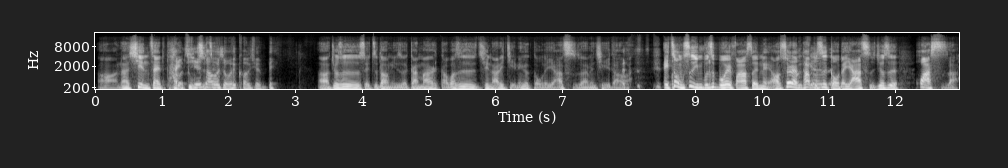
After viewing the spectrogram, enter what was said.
啊。那现在的态度是切到为什么会狂犬病？啊，就是谁知道你是干妈？搞不好是去哪里捡那个狗的牙齿啊？那边切到啊？哎，这种事情不是不会发生的啊。虽然它不是狗的牙齿，就是化石啊。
